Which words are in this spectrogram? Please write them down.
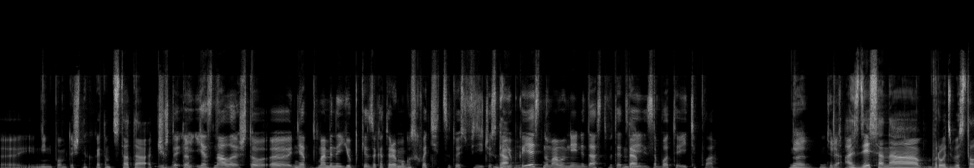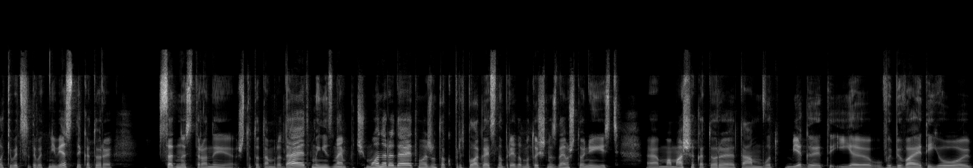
э, я не помню точно, какая там цитата, от чего-то. я знала, что э, нет маминой юбки, за которую я могу схватиться. То есть физическая Да. юбка есть, но мама мне не даст вот этой Да. заботы и тепла. Да, интересно. А здесь она вроде бы сталкивается с этой вот невестой, которая с одной стороны что-то там рыдает, мы не знаем, почему она рыдает, можем только предполагать, но при этом мы точно знаем, что у нее есть э, мамаша, которая там вот бегает и э, выбивает ее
